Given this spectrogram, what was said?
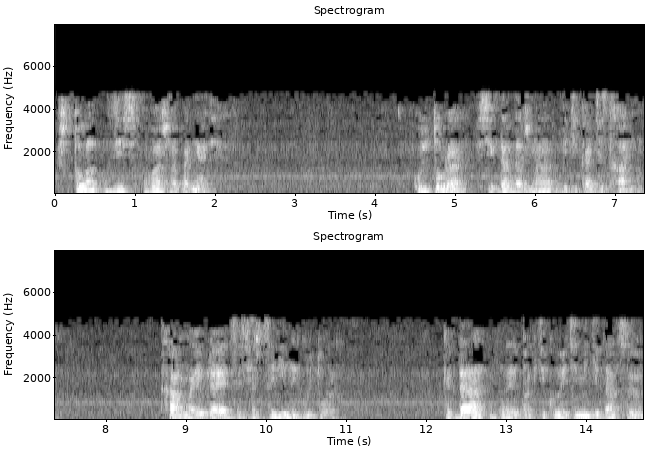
Что здесь важно понять? Культура всегда должна вытекать из дхармы. Дхарма является сердцевиной культуры. Когда вы практикуете медитацию,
